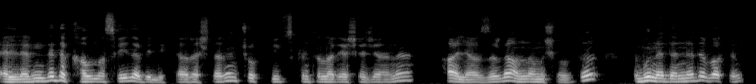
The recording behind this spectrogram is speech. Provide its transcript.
ellerinde de kalmasıyla birlikte araçların çok büyük sıkıntılar yaşayacağını hali hazırda anlamış oldu. Bu nedenle de bakın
